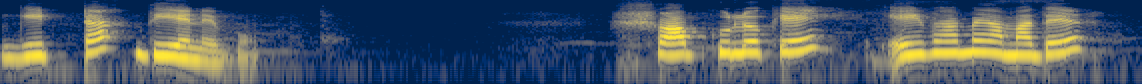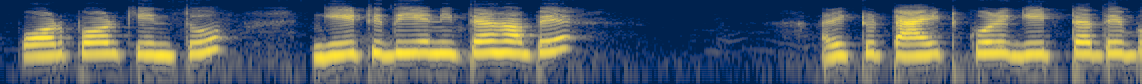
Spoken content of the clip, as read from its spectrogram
গিটটা দিয়ে নেব। সবগুলোকেই এইভাবে আমাদের পরপর কিন্তু গিট দিয়ে নিতে হবে। আর একটু টাইট করে গিটটা দেব,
